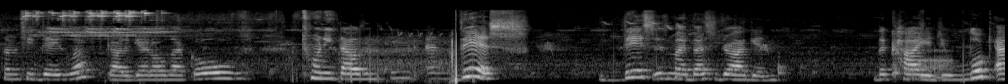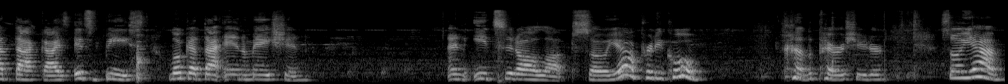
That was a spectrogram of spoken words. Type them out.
17 days left. Gotta get all that gold, 20,000 food. And this, this is my best dragon the kaiju. Look at that, guys. It's beast. Look at that animation. And eats it all up. So, yeah, pretty cool. the parachuter. So, yeah,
